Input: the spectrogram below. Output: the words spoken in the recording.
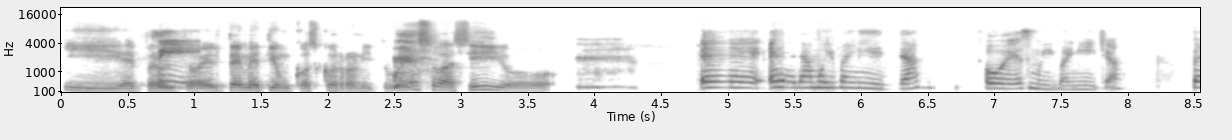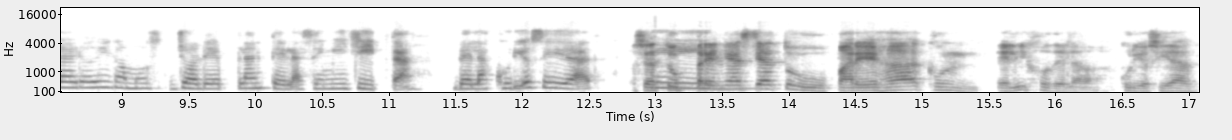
Y de pronto Sí. él te metió un coscorrón y tú eso así o... Eh, él era muy vainilla, o es muy vainilla, pero digamos, yo le planté la semillita de la curiosidad. O sea, tú y- preñaste a tu pareja con el hijo de la curiosidad.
